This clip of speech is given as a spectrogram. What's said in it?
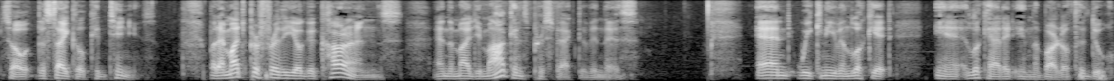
so the cycle continues. But I much prefer the Yogacarans and the Madhyamakans perspective in this. And we can even look at, look at it in the Bardo Thodol,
